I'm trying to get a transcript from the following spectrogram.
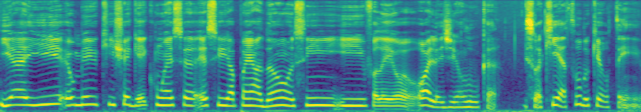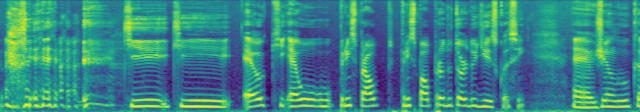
E aí eu meio que cheguei com esse, esse apanhadão assim e falei, olha, Gianluca, isso aqui é tudo que eu tenho. que, que é o que é o, o principal, principal produtor do disco, assim. É, o Gianluca,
